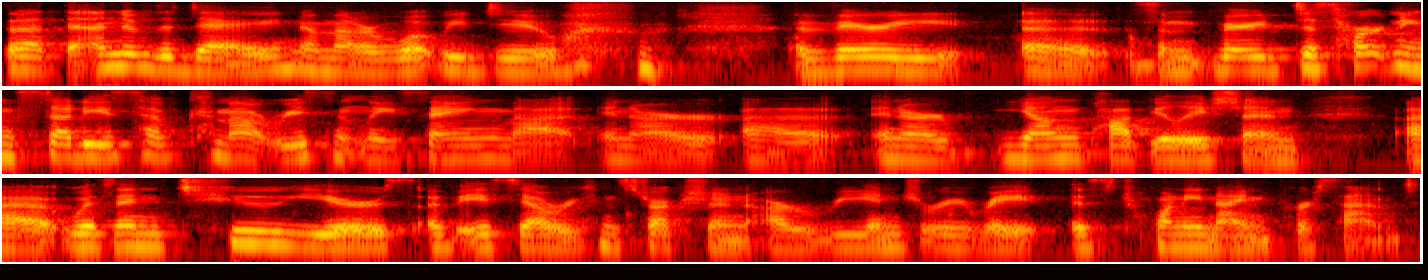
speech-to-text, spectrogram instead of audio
But at the end of the day, no matter what we do, a very uh, some very disheartening studies have come out recently saying that in our uh, in our young population, uh, within two years of ACL reconstruction, our re-injury rate is 29%,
